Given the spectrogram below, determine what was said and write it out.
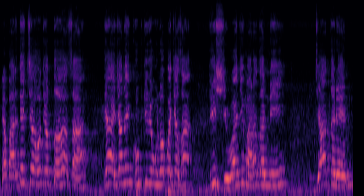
ह्या बार्देशच्या हो त्यो तह असा त्या हेच्यानय खूब कितें उलोवपाचें आसा की शिवाजी महाराजांनी ज्या तरेन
